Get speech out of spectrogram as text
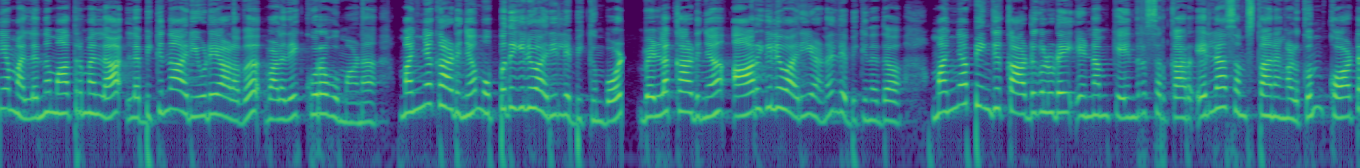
സൗജന്യമല്ലെന്ന് മാത്രമല്ല ലഭിക്കുന്ന അരിയുടെ അളവ് വളരെ കുറവുമാണ്. മഞ്ഞക്കാടിന് മുപ്പത് കിലോ അരി ലഭിക്കുമ്പോൾ വെള്ളക്കാടിന് ആറ് കിലോ അരിയാണ് ലഭിക്കുന്നത്. മഞ്ഞ പിങ്ക് കാർഡുകളുടെ എണ്ണം കേന്ദ്ര സർക്കാർ എല്ലാ സംസ്ഥാനങ്ങൾക്കും കോട്ട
